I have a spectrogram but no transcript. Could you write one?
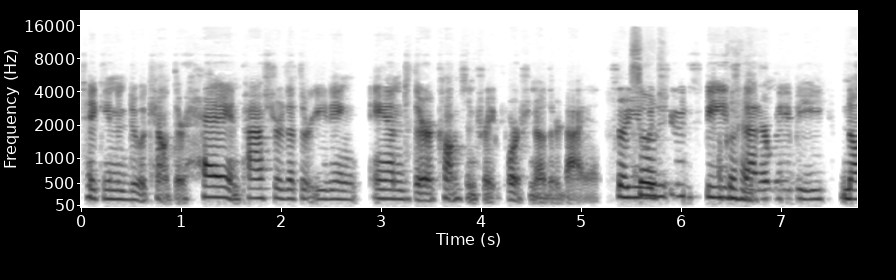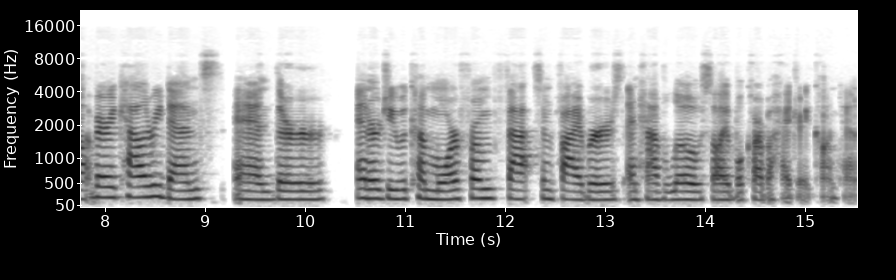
taking into account their hay and pasture that they're eating and their concentrate portion of their diet. So you so, would choose feeds oh, that are maybe not very calorie dense and they're energy would come more from fats and fibers and have low soluble carbohydrate content.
